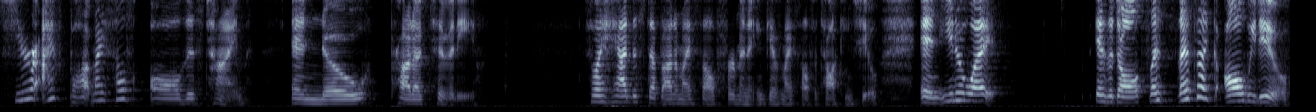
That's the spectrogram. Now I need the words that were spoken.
here I've bought myself all this time and no productivity. So I had to step out of myself for a minute and give myself a talking to. And you know what? As adults, that's, that's like all we do.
